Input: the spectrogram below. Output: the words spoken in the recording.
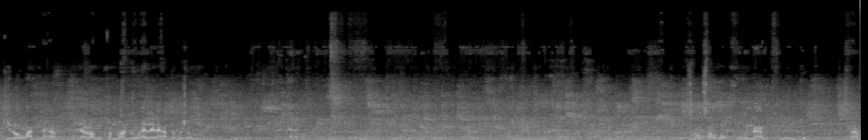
226 กิโลวัตต์นะครับ เดี๋ยวลองคำนวณดูให้เลยนะครับท่านผู้ชมสองสองหกคูณนะครับหนึ่งจุดสาม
